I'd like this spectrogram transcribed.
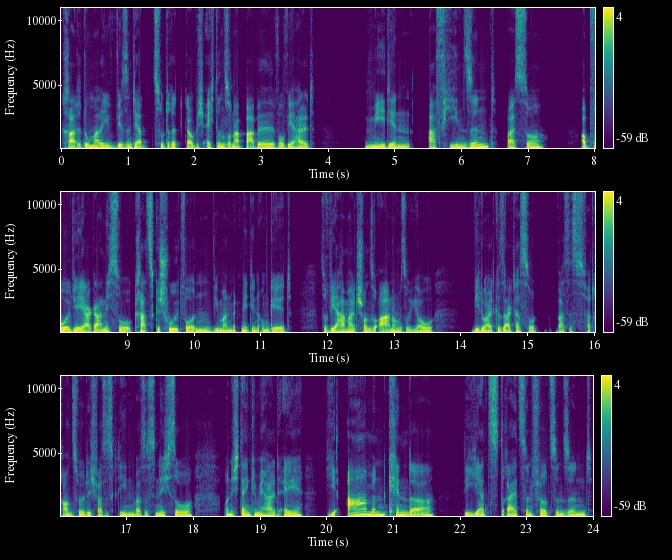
gerade du, Marie, wir sind ja zu dritt, glaube ich, echt in so einer Bubble, wo wir halt medienaffin sind, weißt du? Obwohl wir ja gar nicht so krass geschult wurden, wie man mit Medien umgeht. So, wir haben halt schon so Ahnung, so, yo, wie du halt gesagt hast, so, was ist vertrauenswürdig, was ist clean, was ist nicht so. Und ich denke mir halt, ey, die armen Kinder, die jetzt 13, 14 sind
